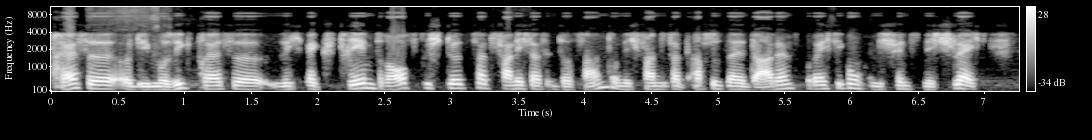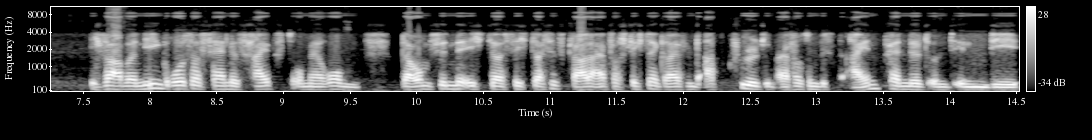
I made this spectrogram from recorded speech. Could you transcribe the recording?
Presse und die Musikpresse sich extrem drauf gestürzt hat, fand ich das interessant und ich fand, es hat absolut seine Daseinsberechtigung und ich finde es nicht schlecht. Ich war aber nie ein großer Fan des Hypes drumherum. Darum finde ich, dass sich das jetzt gerade einfach schlicht und ergreifend abkühlt und einfach so ein bisschen einpendelt und in die,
